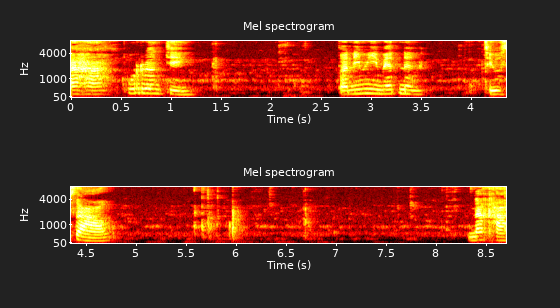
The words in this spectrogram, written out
นะคะ พูดเรื่องจริง ตอนนี้มีเม็ดหนึ่งจิ๋วสาวนะคะ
